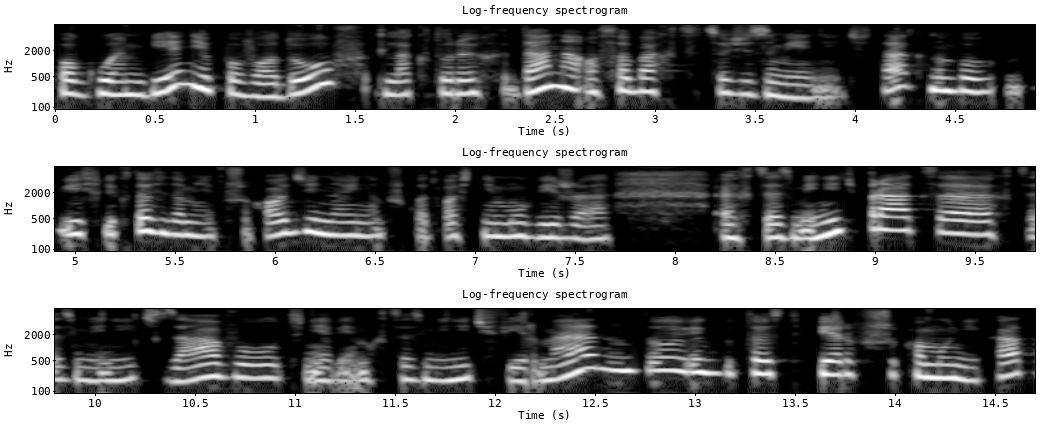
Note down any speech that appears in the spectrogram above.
pogłębienie powodów, dla których dana osoba chce coś zmienić, tak? No bo jeśli ktoś do mnie przychodzi, no i na przykład właśnie mówi, że e, chce zmienić pracę, chce zmienić zawód, nie wiem, chce zmienić firmę, no to jakby to jest pierwszy komunikat.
